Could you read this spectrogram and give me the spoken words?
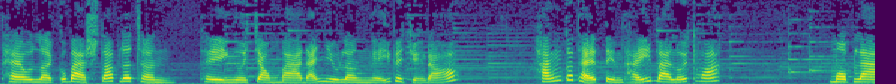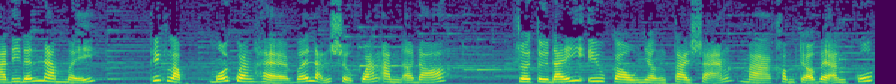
Theo lời của bà Stapleton, thì người chồng bà đã nhiều lần nghĩ về chuyện đó. Hắn có thể tìm thấy ba lối thoát. Một là đi đến Nam Mỹ, thiết lập mối quan hệ với lãnh sự quán Anh ở đó, rồi từ đấy yêu cầu nhận tài sản mà không trở về Anh Quốc.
